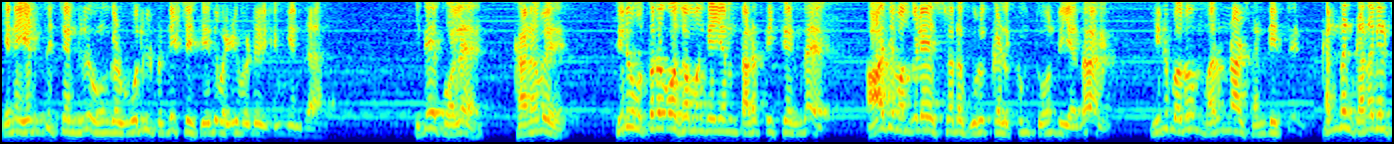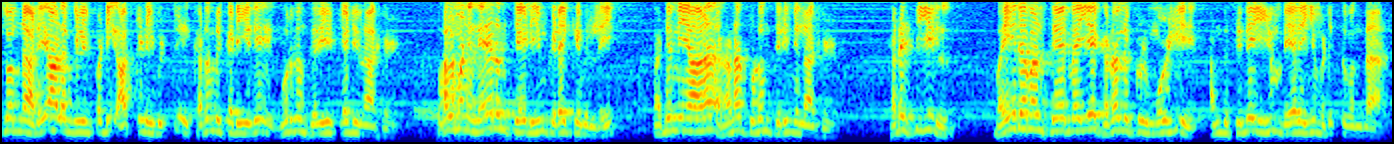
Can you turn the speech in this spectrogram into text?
என்னை எடுத்துச் சென்று உங்கள் ஊரில் பிரதிஷ்டை செய்து வழிபடு என்கின்றார். இதே போல கனவு திரு உத்தரகோசமங்கையின் தளத்தைச் சேர்ந்த ஆதிமங்களேஸ்வர குருக்களுக்கும் தோன்றியதால் இருவரும் மறுநாள் சந்தித்து கந்தன் கனவில் சொன்ன அடையாளங்களின்படி ஆட்களை விட்டு கடலுக்கடியிலே முருகன் சிலையை தேடினார்கள். பல மணி நேரம் தேடியும் கிடைக்கவில்லை. கடுமையான ரணத்துடன் திரும்பினார்கள். கடைசியில் வைரவன் சேர்வையே கடலுக்குள் மூழ்கி அந்த சிலையையும் வேலையும் எடுத்து வந்தார்.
